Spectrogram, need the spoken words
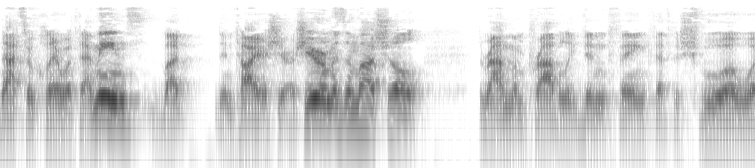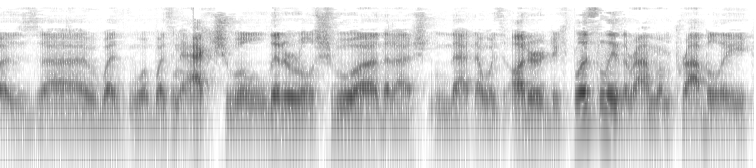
Not so clear what that means, but the entire Shir Hashirim is a mashal. The Rambam probably didn't think that the shvua was, uh, was, was an actual literal shvua that, that, that was uttered explicitly. The Rambam probably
